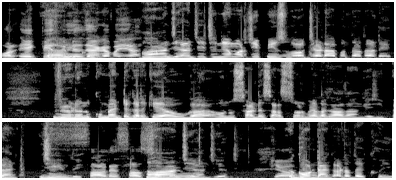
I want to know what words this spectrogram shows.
और एक पीस क्या भी मिल देखो। जाएगा भैया ਹਾਂਜੀ ਹਾਂਜੀ ਜਿੰਨੇ ਮਰਜ਼ੀ ਪੀਸ ਲਓ ਜਿਹੜਾ ਬੰਦਾ ਤੁਹਾਡੇ ਵੀਡੀਓ ਨੂੰ ਕਮੈਂਟ ਕਰਕੇ ਆਊਗਾ ਉਹਨੂੰ 750 ਰੁਪਏ ਲਗਾ ਦਾਂਗੇ ਜੀ ਪੈਂਟ ਜੀਨ ਦੀ साढ़े सात सौ ਹਾਂਜੀ ਹਾਂਜੀ ਹਾਂਜੀ क्या ਗੋਡਾ ਕੱਟ ਦੇਖੋ ਜੀ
